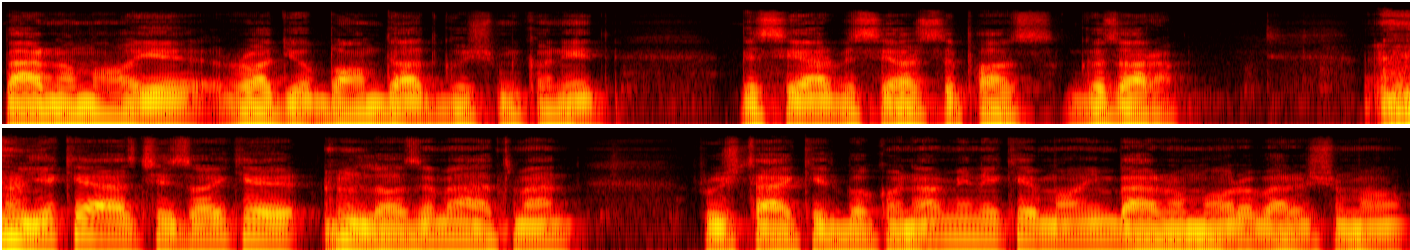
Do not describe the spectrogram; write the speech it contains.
برنامه های رادیو بامداد گوش می‌کنید بسیار بسیار سپاس گذارم. یکی از چیزهایی که لازم حتما روش تاکید بکنم اینه که ما این برنامه ها رو برای شما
